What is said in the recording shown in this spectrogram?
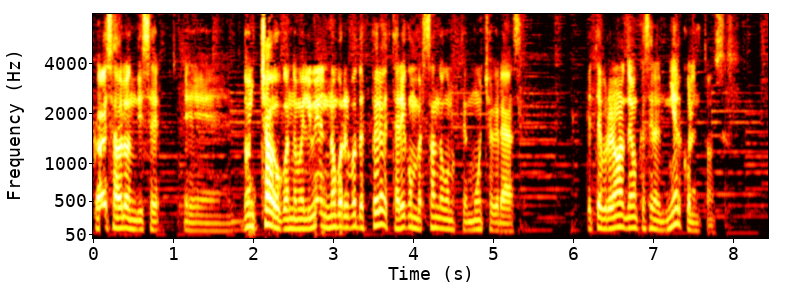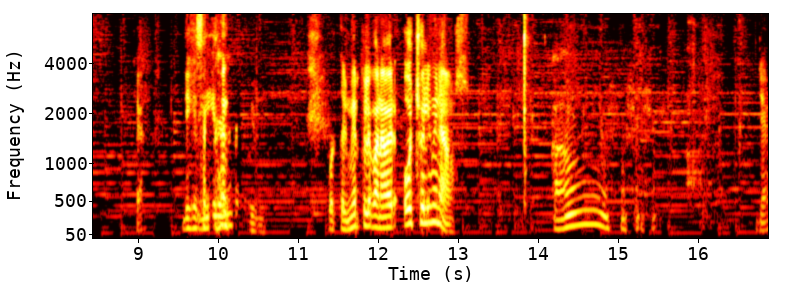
Cabeza balón dice: eh, Don Chavo, cuando me eliminen, no por el voto espero, estaré conversando con usted. Muchas gracias. Este programa lo tenemos que hacer el miércoles entonces. Ya. Dije exactamente. Porque el miércoles van a haber ocho eliminados. Ah, ¿ya?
